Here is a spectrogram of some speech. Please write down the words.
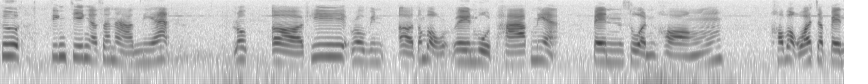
คือจริง ๆอะสนามเนี้ยโรเอ่อที่โรบินเอ่อต้องบอกเรนวูดพาร์คเนี่ย เป็นส่วนของ เขาบอกว่าจะเป็น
